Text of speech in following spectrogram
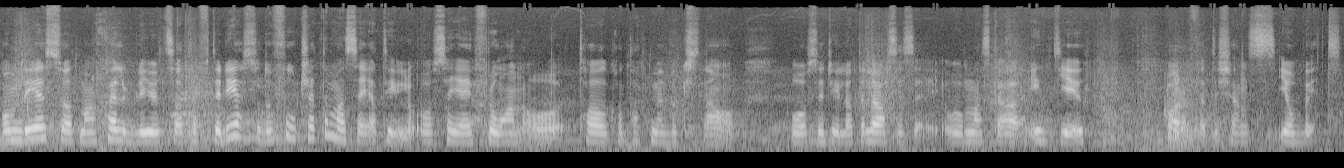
Om det är så att man själv blir utsatt efter det så då fortsätter man säga till och säga ifrån och ta kontakt med vuxna och, och se till att det löser sig. Och man ska inte ge upp bara för att det känns jobbigt.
